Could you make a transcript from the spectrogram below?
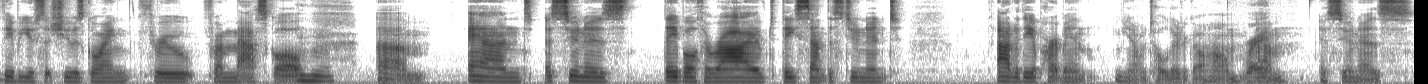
the abuse that she was going through from Maskell. Um, and as soon as they both arrived, they sent the student out of the apartment, you know, and told her to go home. Right. Um, as soon as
